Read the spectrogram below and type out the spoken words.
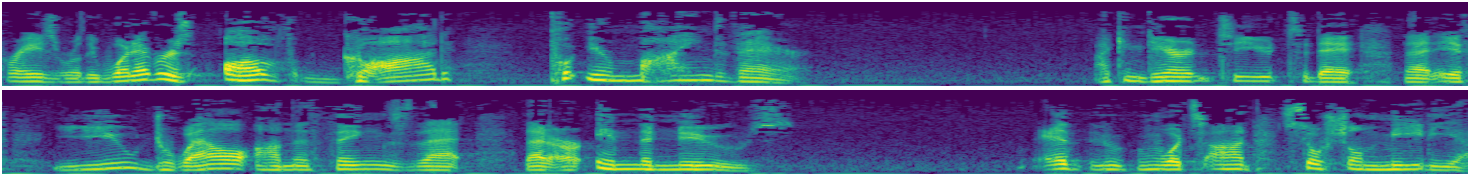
praiseworthy, whatever is of God, put your mind there. I can guarantee you today that if you dwell on the things that, that are in the news, what's on social media,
